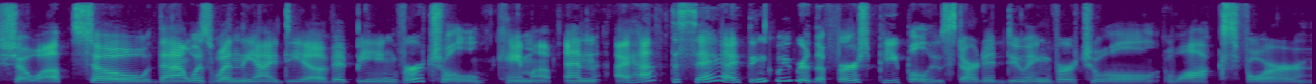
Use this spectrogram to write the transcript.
show up. So that was when the idea of it being virtual came up. And I have to say, I think we were the first people who started doing virtual walks for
